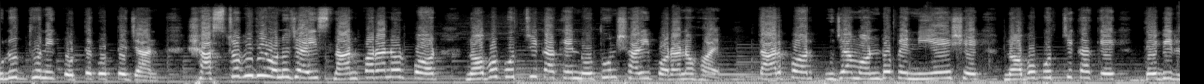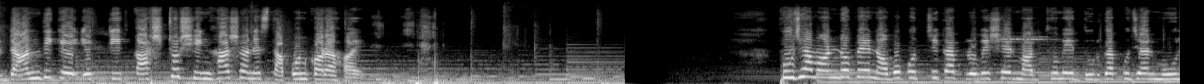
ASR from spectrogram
উলুধ্বনি করতে করতে যান। শাস্ত্রবিধি অনুযায়ী স্নান করানোর পর নবপত্রিকাকে নতুন শাড়ি পরানো হয়। তারপর পূজা মণ্ডপে নিয়ে এসে নবপত্রিকাকে দেবীর ডান দিকে একটি কাষ্ঠ সিংহাসনে স্থাপন করা হয়। পূজা মণ্ডপে নবপত্রিকা প্রবেশের মাধ্যমে দুর্গাপূজার মূল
